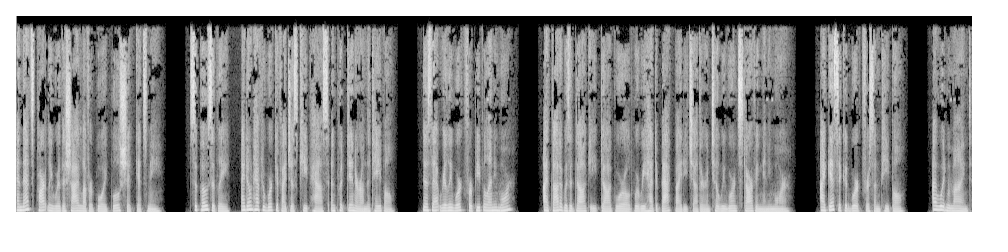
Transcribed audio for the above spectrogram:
And that's partly where the shy lover boy bullshit gets me. Supposedly, I don't have to work if I just keep house and put dinner on the table. Does that really work for people anymore? I thought it was a dog eat dog world where we had to backbite each other until we weren't starving anymore. I guess it could work for some people. I wouldn't mind.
